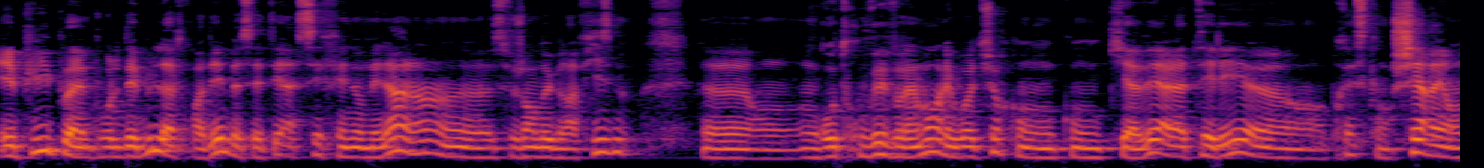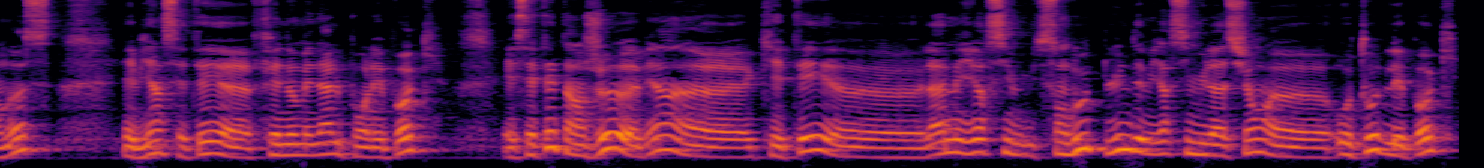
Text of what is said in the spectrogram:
Et puis pour le début de la 3D, ben, c'était assez phénoménal, hein, euh, ce genre de graphisme. Euh, on, retrouvait vraiment les voitures qu'on, qu'il y avait à la télé, euh, presque en chair et en os. Eh bien, c'était phénoménal pour l'époque. Et c'était un jeu eh qui était la meilleure, sans doute l'une des meilleures simulations auto de l'époque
